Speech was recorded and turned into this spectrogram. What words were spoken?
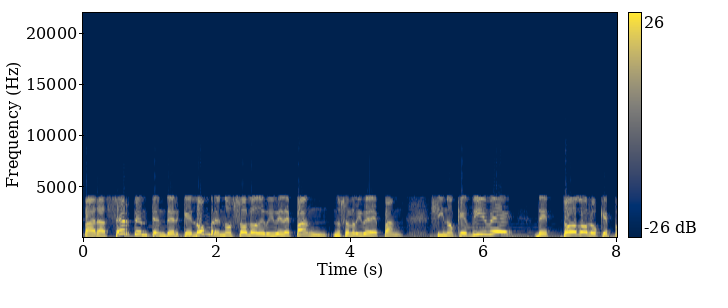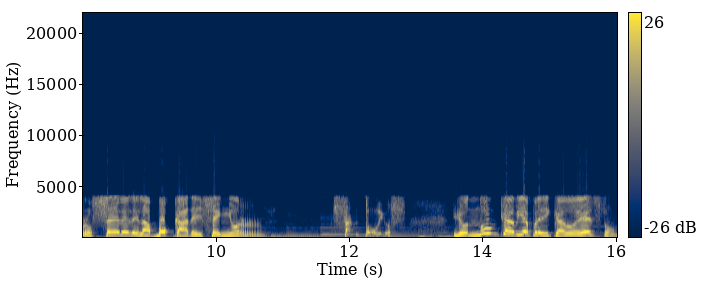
para hacerte entender que el hombre no solo vive de pan, no solo vive de pan, sino que vive de todo lo que procede de la boca del Señor. Santo Dios. Yo nunca había predicado esto.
